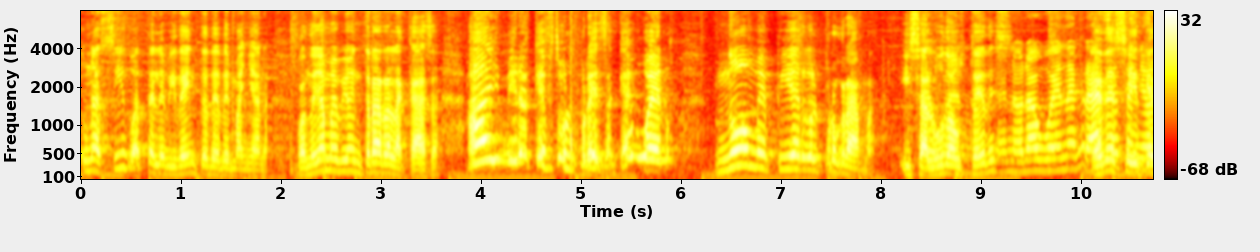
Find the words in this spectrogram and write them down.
una asidua televidente desde mañana. Cuando ella me vio entrar a la casa, ¡ay, mira qué sorpresa, qué bueno! No me pierdo el programa. Y saludo a ustedes. Enhorabuena, gracias, Es decir, que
